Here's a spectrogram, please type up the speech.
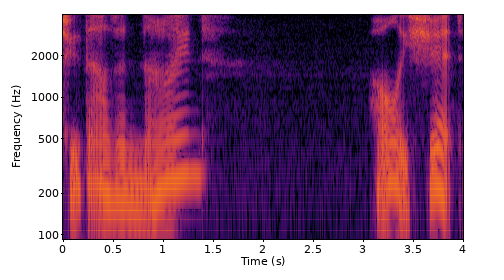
Two thousand nine. Holy shit.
